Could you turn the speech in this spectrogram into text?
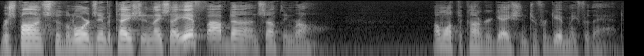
responds to the Lord's invitation and they say, If I've done something wrong, I want the congregation to forgive me for that.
